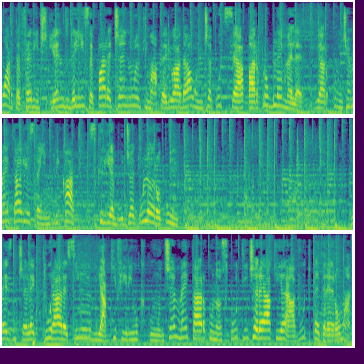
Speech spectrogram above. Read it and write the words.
foarte fericient de ei se pare că în ultima perioadă au început să apar problemele, iar un cemetar este implicat, scrie bugetul ro. Vezi ce lectură are Silvia Chifiriuc cu un cemetar cunoscut ce reacție a avut Petre Roman.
